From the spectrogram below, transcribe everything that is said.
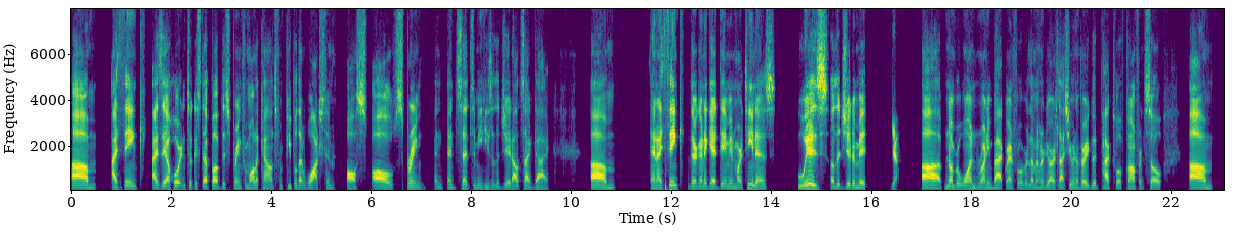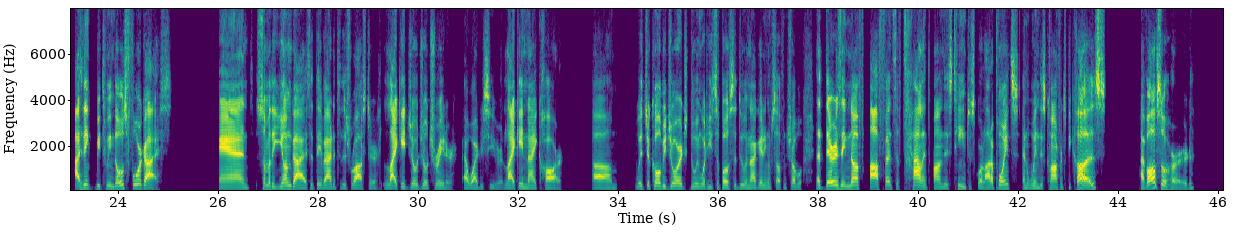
Um, I think Isaiah Horton took a step up this spring from all accounts, from people that watched him all all spring and and said to me he's a legit outside guy. Um, and I think they're gonna get Damien Martinez, who is a legitimate, uh, number one running back, ran for over 1,100 yards last year in a very good Pac-12 conference. So, um, I think between those four guys and some of the young guys that they've added to this roster, like a JoJo Trader at wide receiver, like a Nike Carr, um, with Jacoby George doing what he's supposed to do and not getting himself in trouble, that there is enough offensive talent on this team to score a lot of points and win this conference because I've also heard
